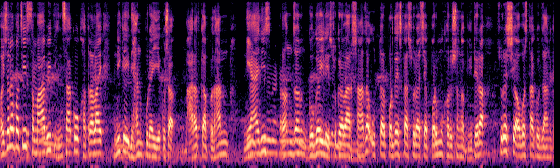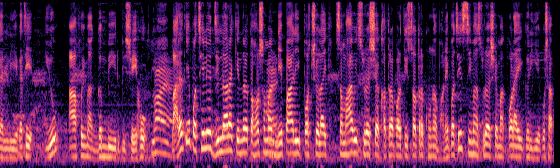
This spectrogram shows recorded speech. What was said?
फैसलापछि सम्भावित हिंसाको खतरालाई निकै ध्यान पुर्याइएको छ। भारतका प्रधान न्यायाधीश रञ्जन गोगोईले शुक्रबार साँझ उत्तर प्रदेशका सुरक्षा प्रमुखहरूसँग भेटेर सुरक्षा अवस्थाको जानकारी लिएका थिए। यो आफैमा गम्भीर विषय हो। भारतीय पक्षले जिल्ला र केन्द्र तहसम्म नेपाली पक्षलाई सम्भावित सुरक्षा खतराप्रति सतर्क हुन भनेपछि सीमा सुरक्षामा कडाइ गरिएको छ।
